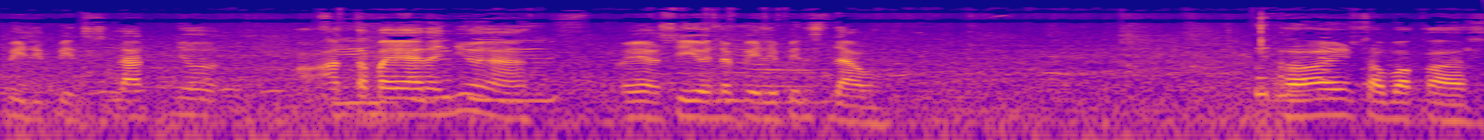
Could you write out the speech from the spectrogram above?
Philippines. Lahat nyo, ang tabayanan nyo ha. Ayan, see you in the Philippines daw. Ay, sa wakas.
